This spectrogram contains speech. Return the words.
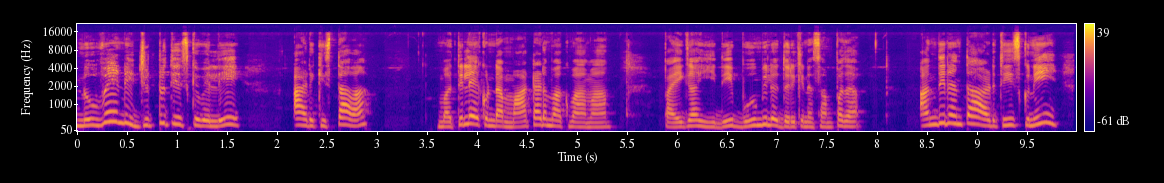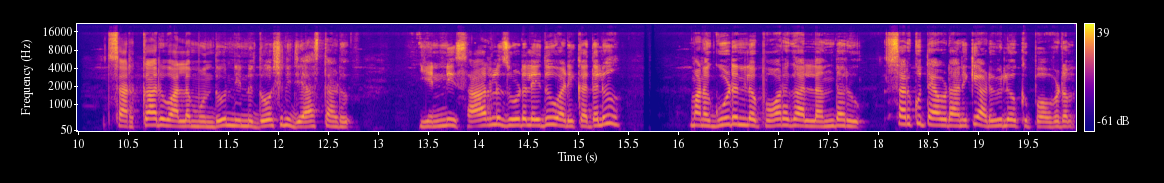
నువ్వే నీ జుట్టు తీసుకువెళ్ళి ఆడికిస్తావా? మతి లేకుండా మాట్లాడు మాకు మామ. పైగా ఇది భూమిలో దొరికిన సంపద. అందినంతా ఆడు తీసుకుని సర్కారు వాళ్ళ ముందు నిన్ను దోషిని చేస్తాడు. ఎన్నిసార్లు చూడలేదు వాడి కథలు? మన గూడెంలో పోరగాళ్ళందరూ సరుకు తేవడానికి అడవిలోకి పోవడం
